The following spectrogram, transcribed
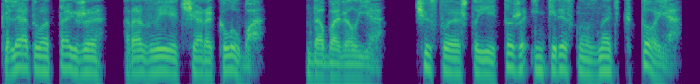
клятва также развеет чары клуба», — добавил я, чувствуя, что ей тоже интересно узнать, кто я.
